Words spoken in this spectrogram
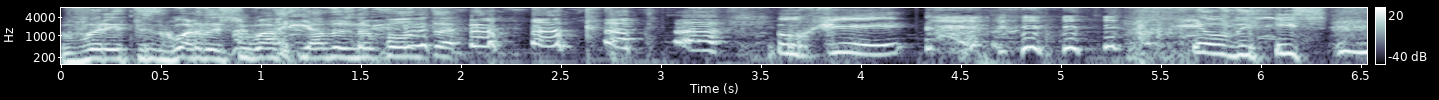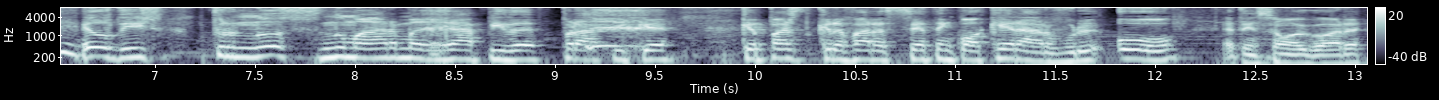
varetas de guarda-chuva afiadas na ponta. O quê? Ele diz, ele diz, tornou-se numa arma rápida, prática, capaz de cravar a seta em qualquer árvore ou, atenção agora,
